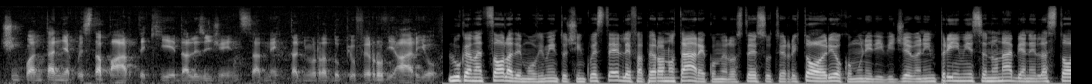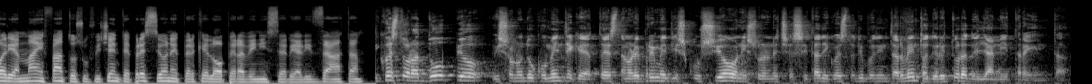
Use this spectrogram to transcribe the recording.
50 anni a questa parte chieda l'esigenza netta di un raddoppio ferroviario. Luca Mazzola del Movimento 5 Stelle fa però notare come lo stesso territorio, comune di Vigevano in primis, non abbia nella storia mai fatto sufficiente pressione perché l'opera venisse realizzata. Di questo raddoppio vi sono documenti che attestano le prime discussioni sulla necessità di questo tipo di intervento addirittura degli anni 30.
